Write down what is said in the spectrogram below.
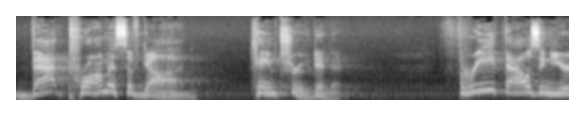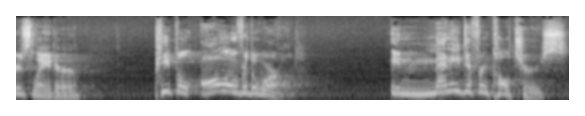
that promise of God came true, didn't it? 3,000 years later, people all over the world, in many different cultures,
